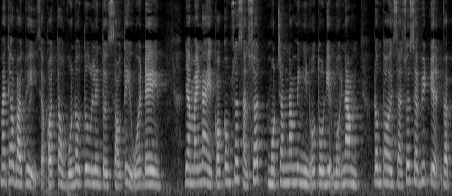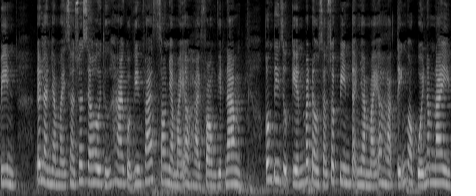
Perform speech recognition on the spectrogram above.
mà theo bà Thủy sẽ có tổng vốn đầu tư lên tới 6 tỷ USD. Nhà máy này có công suất sản xuất 150.000 ô tô điện mỗi năm, đồng thời sản xuất xe buýt điện và pin. Đây là nhà máy sản xuất xe hơi thứ hai của VinFast sau nhà máy ở Hải Phòng, Việt Nam. Công ty dự kiến bắt đầu sản xuất pin tại nhà máy ở Hà Tĩnh vào cuối năm nay.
